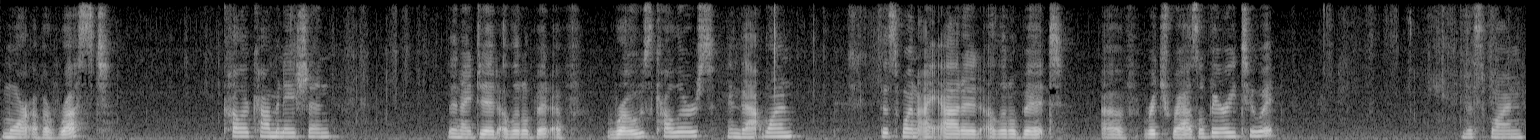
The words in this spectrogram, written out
more of a rust color combination. Then I did a little bit of rose colors in that one. This one I added a little bit of rich razzleberry to it. This one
